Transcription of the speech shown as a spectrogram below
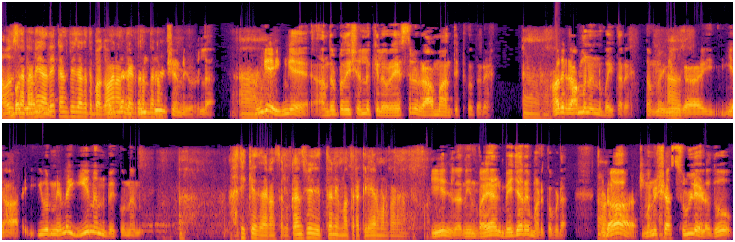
ಹೌದು ಸರ್. ನನಗೆ ಅದೇ ಕನ್ಫ್ಯೂಸ್ ಆಗುತ್ತೆ. ಭಗವಾನ್ ಅಂತ ಇಟ್ಕೊಂಡು ಇವರೆಲ್ಲ. ಹಂಗೆ ಹಿಂಗೆ ಆಂಧ್ರ ಪ್ರದೇಶಲ್ಲೂ ಕೆಲವರು ಹೆಸರು ರಾಮ ಅಂತ ಇಟ್ಕೋತಾರೆ. ಆದ್ರೆ ರಾಮನನ್ನು ಬೈತಾರೆ. ಇವಾಗ ಯಾ- ಇವ್ರನ್ನೆಲ್ಲ ಏನ್ ಅನ್ಬೇಕು ನಾನು? ಅದಕ್ಕೆ ಸರ್ ಒಂದ್ ಸ್ವಲ್ಪ ಕನ್ಫ್ಯೂಸ್ ಇತ್ತು ನಿಮ್ಮ ಹತ್ರ ಕ್ಲಿಯರ್ ಮಾಡ್ಕೊಳ್ಳ ಅಂತ. ಏನಿಲ್ಲ ನೀನ್ ಭಯ ಬೇಜಾರೇ ಮಾಡ್ಕೋಬೇಡ. ನೋಡ ಓಕೆ ಮನುಷ್ಯ ಸುಳ್ಳು ಹೇಳೋದು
